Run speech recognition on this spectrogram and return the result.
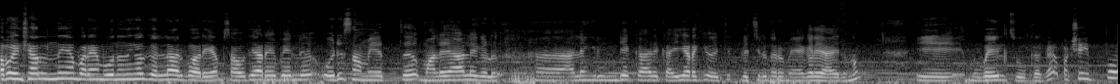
അപ്പോൾ ഇൻഷാൽ ഇന്ന് ഞാൻ പറയാൻ പോകുന്നത് നിങ്ങൾക്ക് എല്ലാവർക്കും അറിയാം. സൗദി അറേബ്യയിൽ ഒരു സമയത്ത് മലയാളികൾ അല്ലെങ്കിൽ ഇന്ത്യക്കാർ കൈയടക്കി വെച്ച് വെച്ചിരുന്നൊരു മേഖലയായിരുന്നു. ഈ മൊബൈൽ സൂക്കൊക്കെ പക്ഷേ ഇപ്പോൾ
